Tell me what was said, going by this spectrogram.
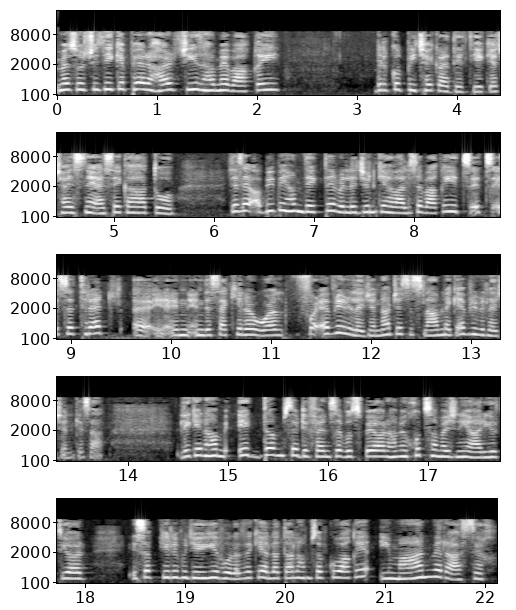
میں سوچی تھی کہ پھر ہر چیز ہمیں واقعی بالکل پیچھے کر دیتی ہے کہ اچھا اس نے ایسے کہا تو جیسے ابھی بھی ہم دیکھتے ہیں ریلیجن کے حوالے سے واقعی it's a threat in the secular world for every religion not جس اسلام لائک ایوری ریلیجن کے ساتھ۔ لیکن ہم ایک دم سے ڈیفینسو اس پہ اور ہمیں خود سمجھ نہیں آ رہی ہوتی اور اس سب کے لیے مجھے یہ ہو رہا تھا کہ اللہ تعالیٰ ہم سب کو واقعی ایمان میں راسخ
